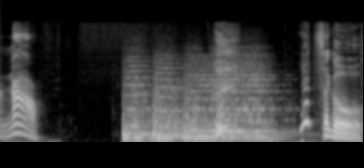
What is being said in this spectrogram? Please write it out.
no! Let's go!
